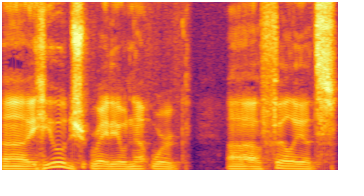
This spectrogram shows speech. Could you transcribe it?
uh, huge radio network uh, affiliates.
